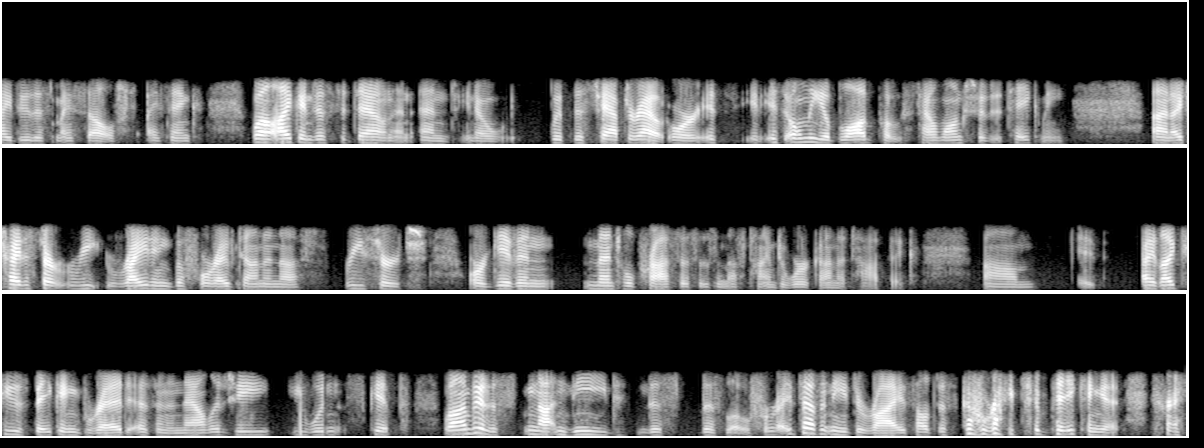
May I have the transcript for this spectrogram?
I do this myself. I think, well, I can just sit down and, and you know, with this chapter out, or it's it's only a blog post. How long should it take me? And I try to start re- writing before I've done enough research or given mental processes enough time to work on a topic. Um, it, I like to use baking bread as an analogy. You wouldn't skip. Well, I'm going to not knead this this loaf, or it doesn't need to rise. I'll just go right to baking it. Right?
